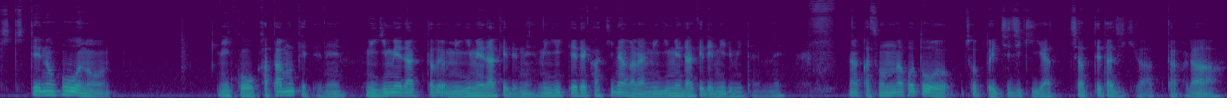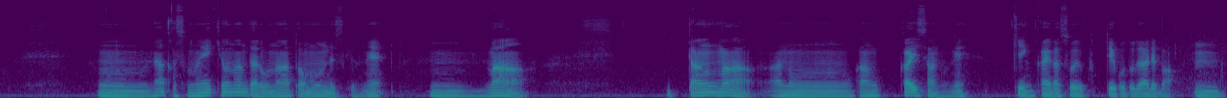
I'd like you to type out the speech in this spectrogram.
き手の方のにこう傾けてね右目だ例えば右目だけでね右手で書きながら右目だけで見るみたいなね。なんかそんなことをちょっと一時期やっちゃってた時期があったからうんなんかその影響なんだろうなとは思うんですけどね。うんまあ一旦まああのー眼科医さんのね限界がそういうっていうことであればうん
